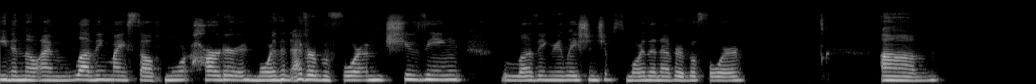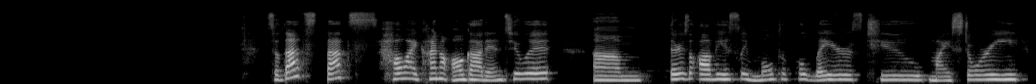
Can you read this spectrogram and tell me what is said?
even though I'm loving myself more harder and more than ever before. I'm choosing loving relationships more than ever before. Um, so that's that's how I kind of all got into it. Um, there's obviously multiple layers to my story.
